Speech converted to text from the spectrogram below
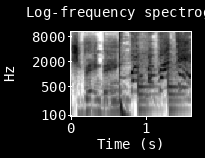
Gucci bang bang.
